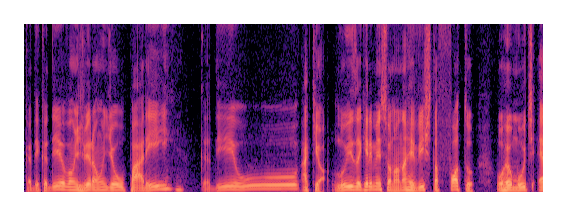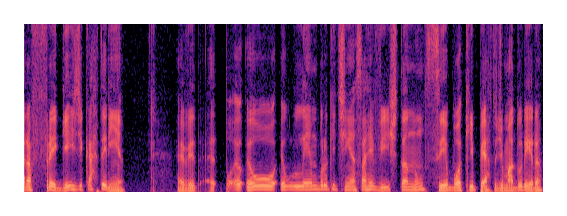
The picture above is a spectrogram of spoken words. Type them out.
Cadê, cadê? Vamos ver aonde eu parei. Cadê o. Aqui, ó. Luiz aqui ele mencionou. Na revista Foto, o Helmut era freguês de carteirinha. É, eu, eu, eu, lembro que tinha essa revista num sebo aqui perto de Madureira.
